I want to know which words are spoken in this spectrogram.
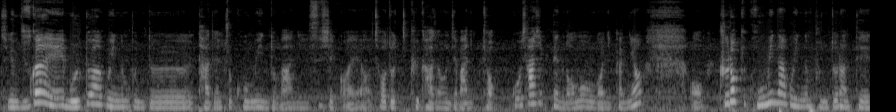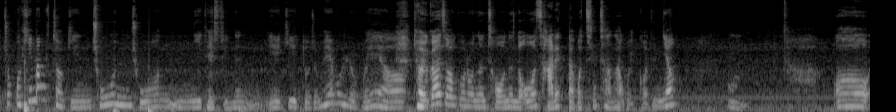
지금 육아에 몰두하고 있는 분들 다들 좀 고민도 많이 있으실 거예요. 저도 그 과정을 이제 많이 겪고 40대를 넘어온 거니까요. 어, 그렇게 고민하고 있는 분들한테 조금 희망적인 좋은 조언이 될 수 있는 얘기도 좀 해보려고 해요. 결과적으로는 저는 너무 잘했다고 칭찬하고 있거든요. 음. 어,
